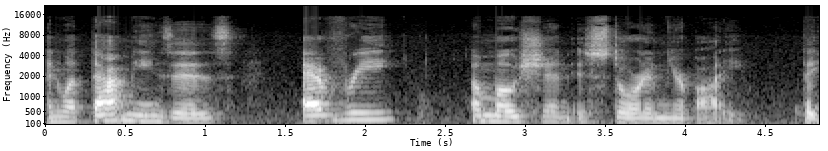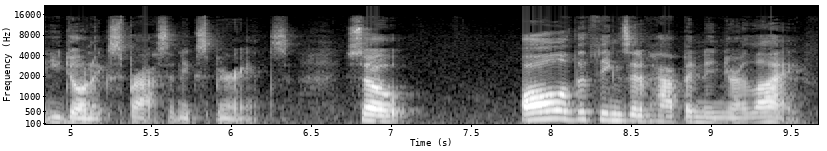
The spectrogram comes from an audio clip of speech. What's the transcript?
And what that means is every emotion is stored in your body that you don't express and experience. So, all of the things that have happened in your life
